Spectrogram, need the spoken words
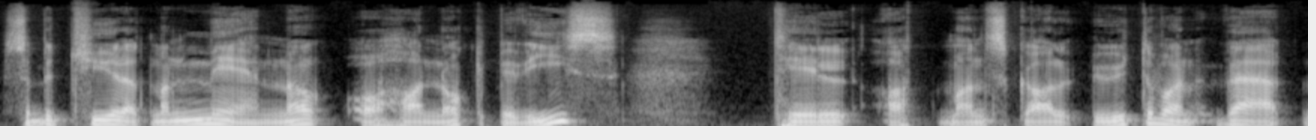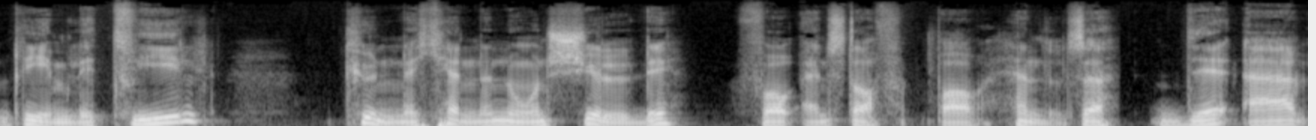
så betyr det at man mener å ha nok bevis til at man skal utover enhver rimelig tvil kunne kjenne noen skyldig for en straffbar hendelse. Det er,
